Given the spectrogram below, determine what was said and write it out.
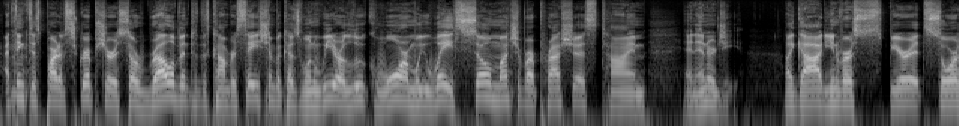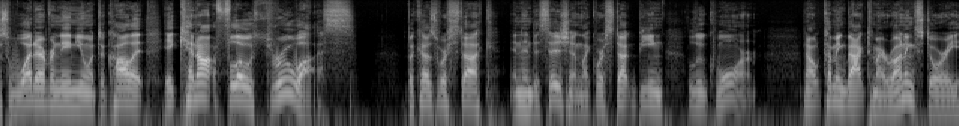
I think this part of scripture is so relevant to this conversation because when we are lukewarm, we waste so much of our precious time and energy. Like God, universe, spirit, source, whatever name you want to call it, it cannot flow through us because we're stuck in indecision, like we're stuck being lukewarm. Now, coming back to my running story,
